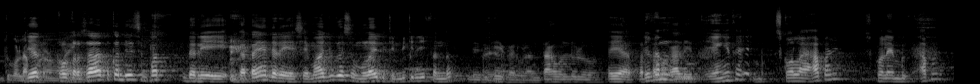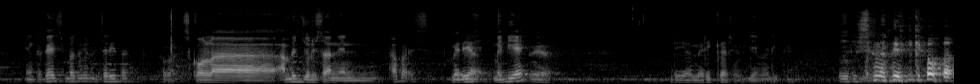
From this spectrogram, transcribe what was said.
Itu kalau Dia orang kalau tersalah tuh kan dia sempat dari katanya dari SMA juga semulai bikin-bikin event tuh. dia bikin event ulang tahun dulu Iya, Dia kan pertama kali. yang itu sekolah apa nih? Sekolah yang apa? Yang kakak sempat bilang cerita. Apa? Sekolah ambil jurusan yang apa? media Media ya? iya di Amerika sih di Amerika. Lulusan Amerika, Pak.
